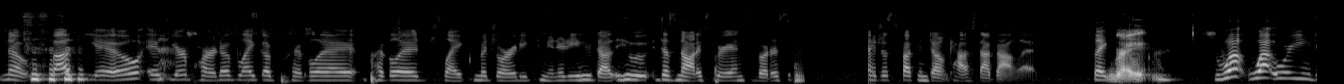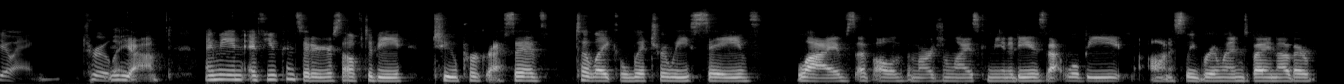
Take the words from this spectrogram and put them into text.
no, fuck you if you're part of like a privilege privileged like majority community who does who does not experience voter suppression. I just fucking don't cast that ballot. Like Right. what what were you doing? Truly. Yeah. I mean, if you consider yourself to be too progressive to like literally save lives of all of the marginalized communities that will be honestly ruined by another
